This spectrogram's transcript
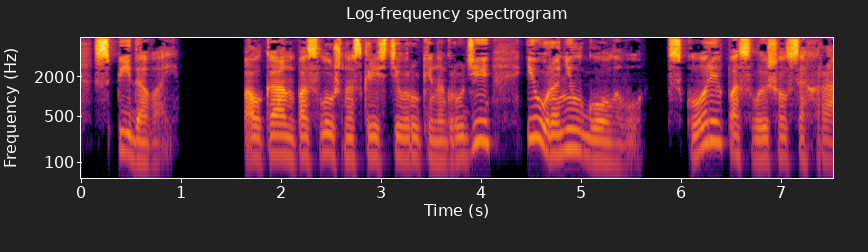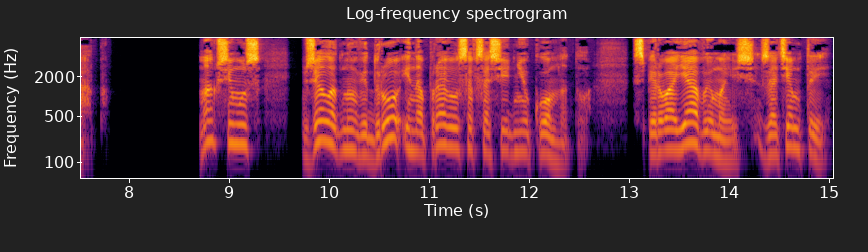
— «спи давай». Полкан послушно скрестил руки на груди и уронил голову. Вскоре послышался храп. Максимус взял одно ведро и направился в соседнюю комнату. «Сперва я вымоюсь, затем ты».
